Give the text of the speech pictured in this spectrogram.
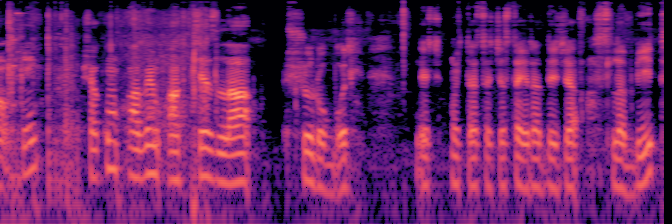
Ok. Și acum avem acces la șuruburi. Deci, uitați, acesta era deja slăbit.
